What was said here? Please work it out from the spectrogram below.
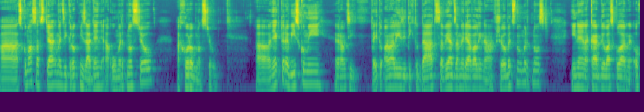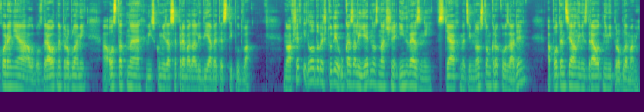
A skúmal sa vzťah medzi krokmi za deň a úmrtnosťou a chorobnosťou. A niektoré výskumy v rámci tejto analýzy týchto dát sa viac zameriavali na všeobecnú úmrtnosť, iné na kardiovaskulárne ochorenia alebo zdravotné problémy a ostatné výskumy zase prebadali diabetes typu 2. No a všetky dlhodobé štúdie ukázali jednoznačne inverzný vzťah medzi množstvom krokov za deň a potenciálnymi zdravotnými problémami.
